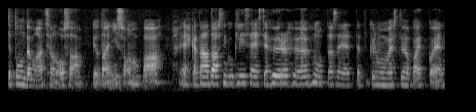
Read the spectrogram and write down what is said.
ja tuntemaan, että se on osa jotain isompaa. Ehkä tämä on taas niinku kliseistä ja hörhöä, mutta se, että kyllä mun mielestä työpaikkojen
